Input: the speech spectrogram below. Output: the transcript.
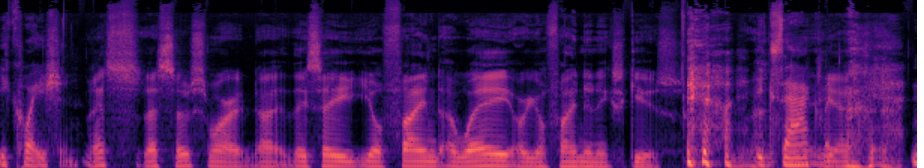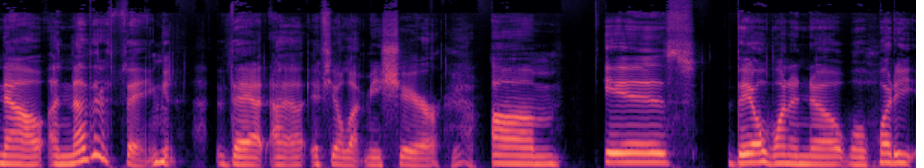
equation. That's that's so smart. Uh, they say you'll find a way or you'll find an excuse. Exactly. yeah. Now, another thing that, uh, if you'll let me share, yeah. um, is they'll want to know, well, what do you,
